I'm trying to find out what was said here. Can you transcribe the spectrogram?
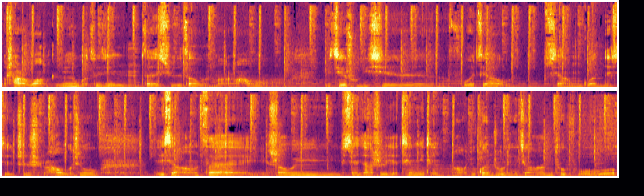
我差点忘了，因为我最近在学藏文嘛，然后接触一些佛教相关的一些知识，然后我就也想再稍微闲暇时也听一听，然后就关注了一个叫阿弥陀佛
